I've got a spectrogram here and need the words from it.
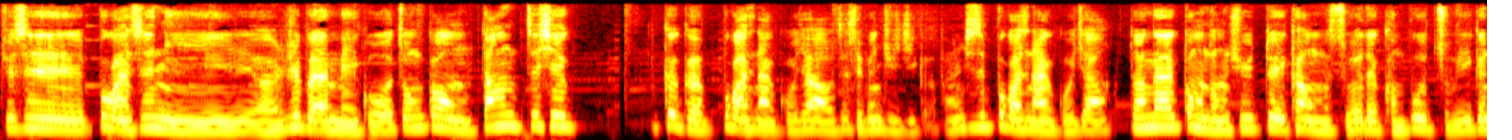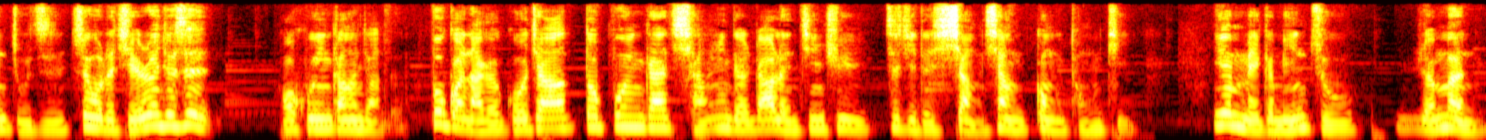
就是不管是你呃日本、美国、中共，当这些各个不管是哪个国家，我就随便举几个，反正就是不管是哪个国家，都应该共同去对抗我们所谓的恐怖主义跟组织。所以我的结论就是。我呼应刚刚讲的，不管哪个国家都不应该强硬的拉人进去自己的想象共同体，因为每个民族、人们、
